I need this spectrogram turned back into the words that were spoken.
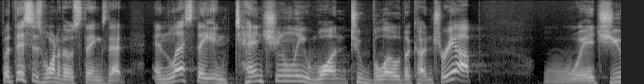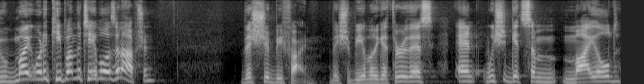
But this is one of those things that, unless they intentionally want to blow the country up, which you might want to keep on the table as an option, this should be fine. They should be able to get through this, and we should get some mild,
